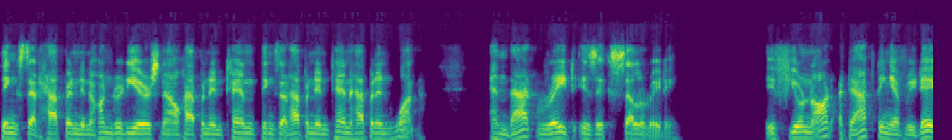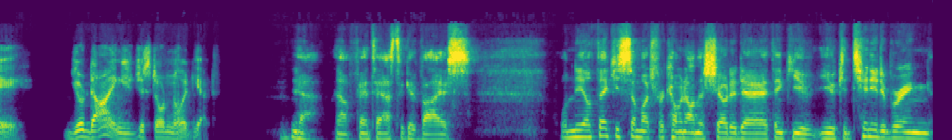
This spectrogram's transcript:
Things that happened in 100 years now happen in 10, things that happened in 10 happen in one. And that rate is accelerating. If you're not adapting every day, you're dying. You just don't know it yet. Yeah, no, fantastic advice. Well, Neal, thank you so much for coming on the show today. I think you you continue to bring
